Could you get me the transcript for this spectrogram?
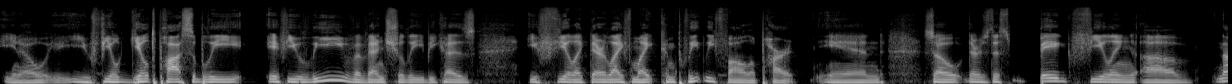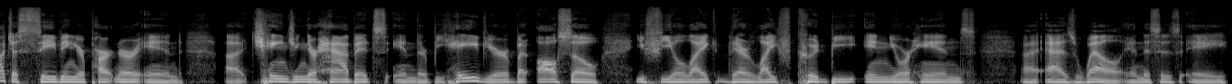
you know you feel guilt possibly if you leave eventually because you feel like their life might completely fall apart. And so there's this big feeling of not just saving your partner and uh, changing their habits and their behavior, but also you feel like their life could be in your hands uh, as well. And this is a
